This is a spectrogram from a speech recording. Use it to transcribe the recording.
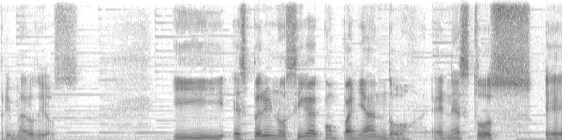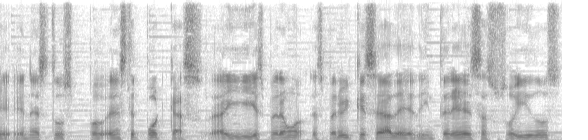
primero Dios. Y espero y nos siga acompañando en estos, eh, en estos, en este podcast. Y esperemos, espero y que sea de, interés a sus oídos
